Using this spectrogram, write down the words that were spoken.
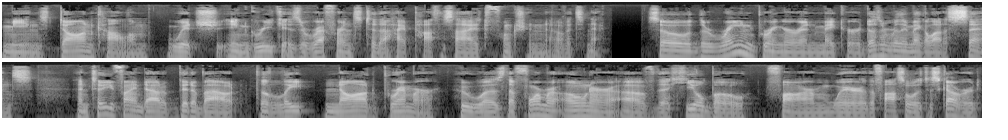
means dawn column, which in Greek is a reference to the hypothesized function of its neck. So the rain bringer and maker doesn't really make a lot of sense until you find out a bit about the late Nod Bremer, who was the former owner of the Heelbo farm where the fossil was discovered,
